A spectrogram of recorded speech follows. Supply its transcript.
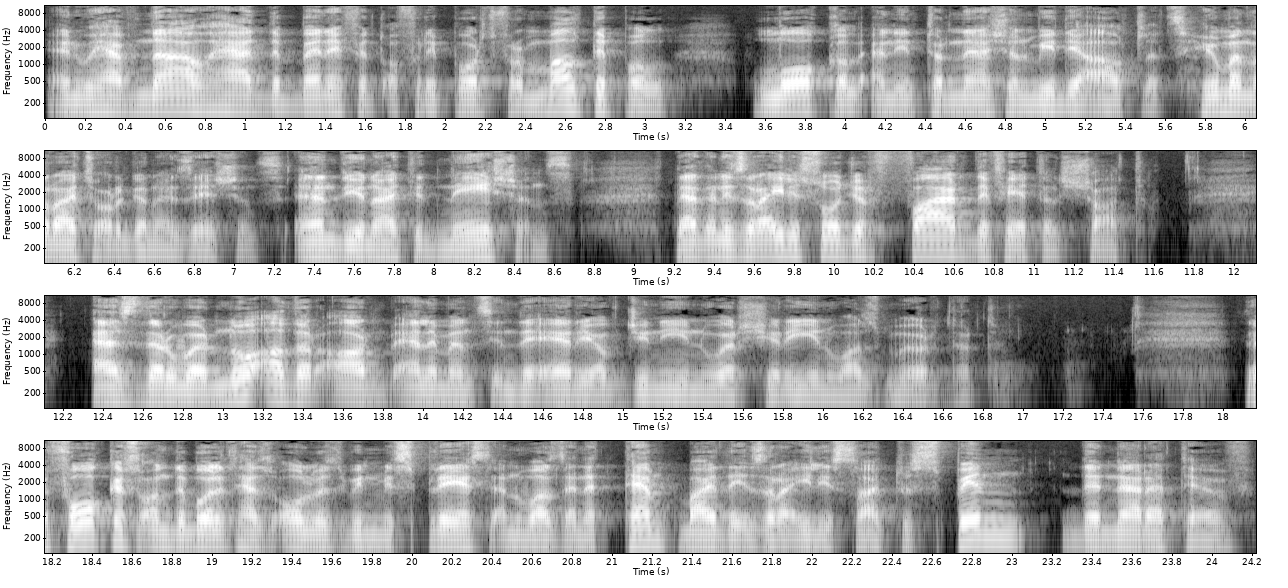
and we have now had the benefit of reports from multiple local and international media outlets, human rights organizations, and the United Nations that an Israeli soldier fired the fatal shot, as there were no other armed elements in the area of Jenin where Shireen was murdered. The focus on the bullet has always been misplaced and was an attempt by the Israeli side to spin the narrative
